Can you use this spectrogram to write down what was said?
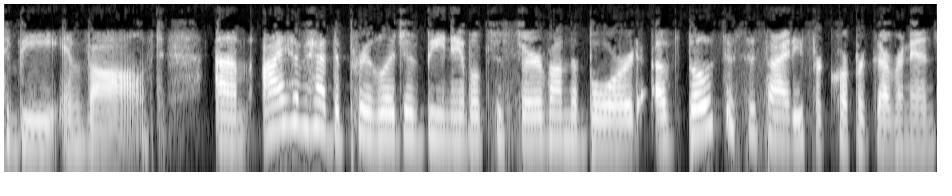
to be involved. Um, I have had the privilege of being able to serve on the board of both the Society for Corporate Governance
